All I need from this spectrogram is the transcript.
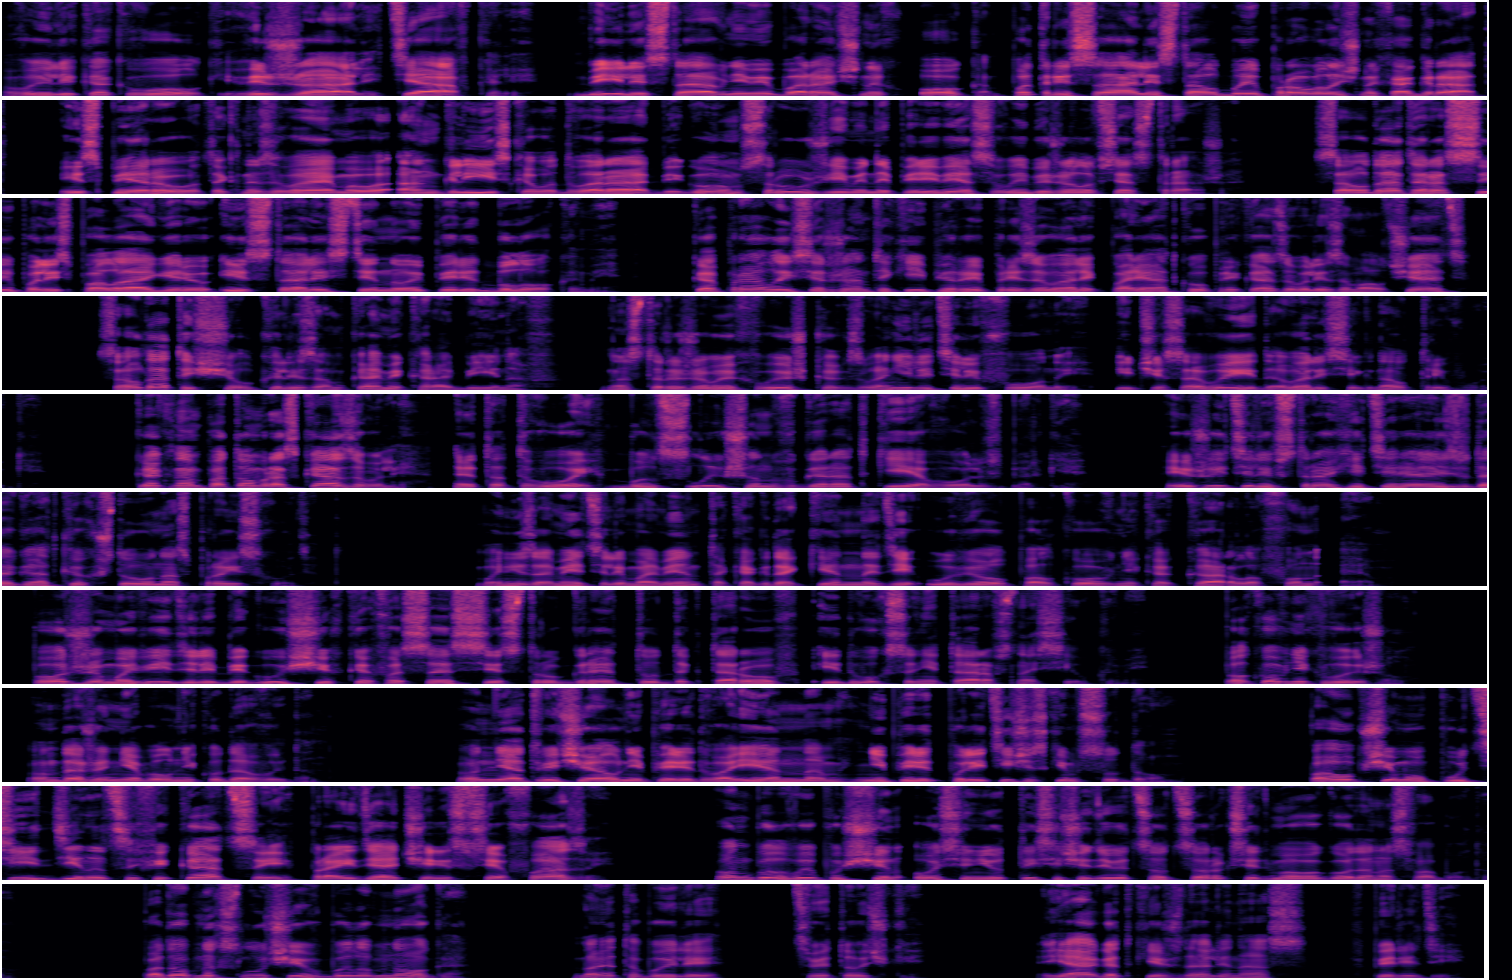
Выли как волки, визжали, тявкали, били ставнями барачных окон, потрясали столбы проволочных оград. Из первого так называемого английского двора бегом с ружьями наперевес выбежала вся стража. Солдаты рассыпались по лагерю и стали стеной перед блоками. Капралы и сержанты-киперы призывали к порядку, приказывали замолчать, Солдаты щелкали замками карабинов. На сторожевых вышках звонили телефоны, и часовые давали сигнал тревоги. Как нам потом рассказывали, этот вой был слышен в городке Вольфсберге, и жители в страхе терялись в догадках, что у нас происходит. Мы не заметили момента, когда Кеннеди увел полковника Карла фон М. Позже мы видели бегущих к ФСС сестру Гретту, докторов и двух санитаров с носилками. Полковник выжил, он даже не был никуда выдан. Он не отвечал ни перед военным, ни перед политическим судом. По общему пути денацификации, пройдя через все фазы, он был выпущен осенью 1947 года на свободу. Подобных случаев было много, но это были цветочки. Ягодки ждали нас впереди.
